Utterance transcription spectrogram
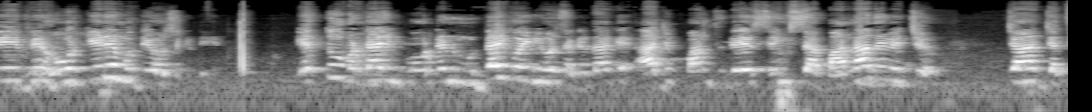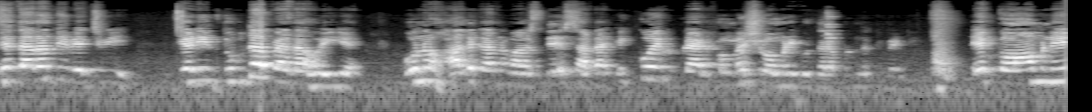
ਤੇ ਫਿਰ ਹੋਰ ਕਿਹੜੇ ਮੁੱਦੇ ਹੋ ਸਕਦੇ ਆ ਤੋਂ ਵੱਡਾ ਇੰਪੋਰਟੈਂਟ ਮੁੱਦਾ ਹੀ ਕੋਈ ਨਹੀਂ ਹੋ ਸਕਦਾ ਕਿ ਅੱਜ ਪੰਥ ਦੇ ਸਿੰਘ ਸਾਹਿਬਾਨਾਂ ਦੇ ਵਿੱਚ ਜਾਂ ਜਥੇਦਾਰਾਂ ਦੇ ਵਿੱਚ ਵੀ ਜਿਹੜੀ ਦੁਬਦਾ ਪੈਦਾ ਹੋਈ ਹੈ, ਉਹਨੂੰ ਹੱਲ ਕਰਨ ਵਾਸਤੇ ਸਾਡਾ ਇੱਕੋ ਇੱਕ ਪਲੇਟਫਾਰਮ ਹੈ ਸ਼੍ਰੋਮਣੀ ਗੁਰਦੁਆਰਾ ਪ੍ਰਬੰਧਕ ਕਮੇਟੀ। ਇਹ ਕੌਮ ਨੇ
